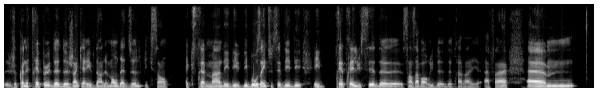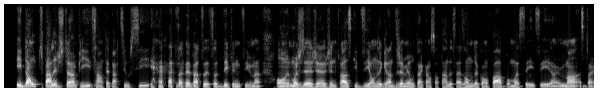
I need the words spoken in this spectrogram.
je connais très peu de, gens qui arrivent dans le monde adulte puis qui sont extrêmement des, beaux intuitifs des, et très, très lucides euh, sans avoir eu de, travail à faire. Et donc, tu parlais justement, puis ça en fait partie aussi, ça fait partie de ça définitivement. Moi, j'ai une phrase qui dit On ne grandit jamais autant qu'en sortant de sa zone de confort. Pour moi, c'est un, un, un,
